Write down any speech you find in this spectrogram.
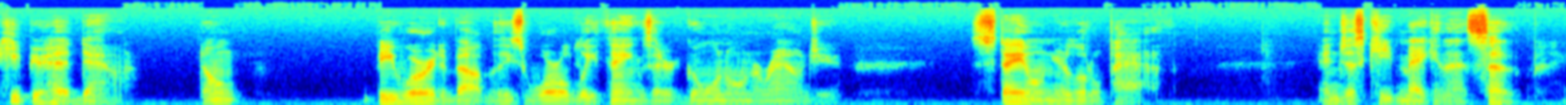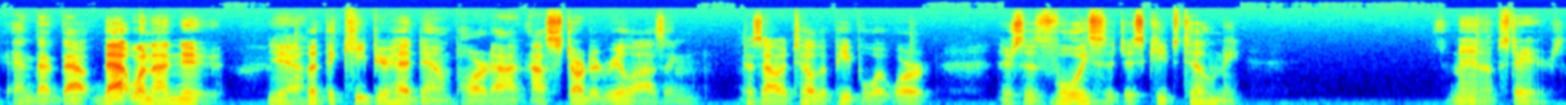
keep your head down. Don't be worried about these worldly things that are going on around you. Stay on your little path and just keep making that soap. And that, that, that one I knew. Yeah. But the keep your head down part, I, I started realizing because I would tell the people at work, there's this voice that just keeps telling me, it's the man upstairs.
